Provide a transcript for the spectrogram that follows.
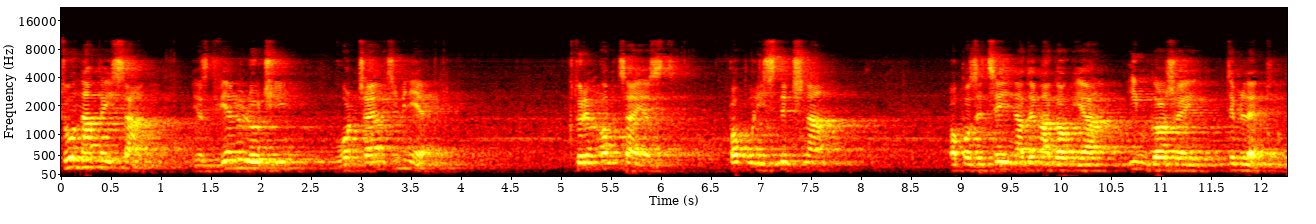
Tu na tej sali jest wielu ludzi, włączając mnie, którym obca jest populistyczna, opozycyjna demagogia, im gorzej, tym lepiej.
